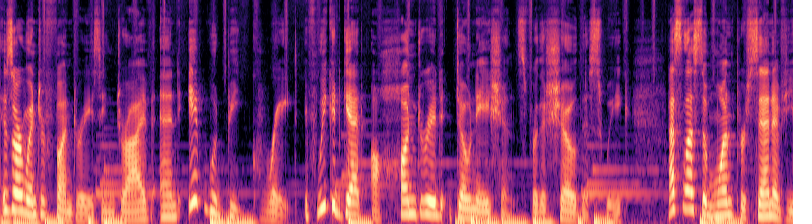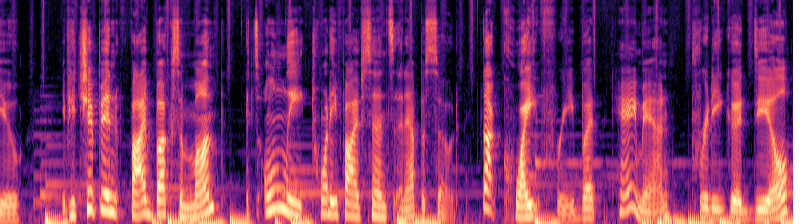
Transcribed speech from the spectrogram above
is our winter fundraising drive, and it would be great if we could get 100 donations for the show this week. That's less than 1% of you. If you chip in 5 bucks a month, it's only 25 cents an episode. Not quite free, but hey man, pretty good deal.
